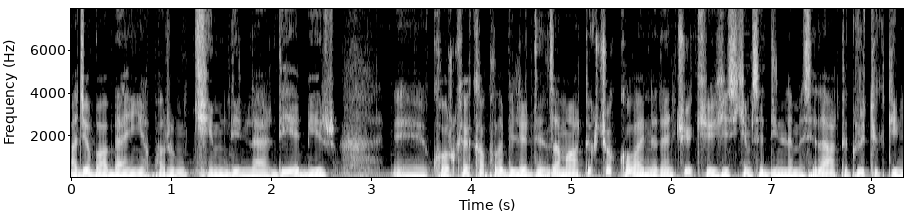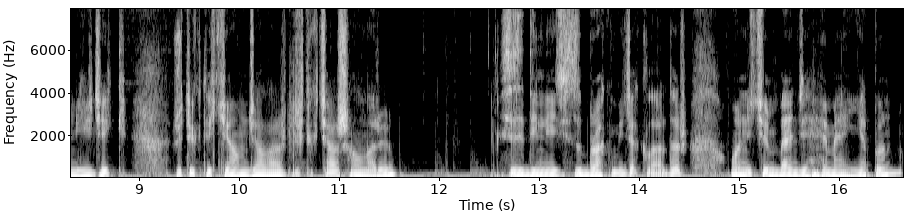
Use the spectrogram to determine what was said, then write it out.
acaba ben yaparım kim dinler diye bir e, korkuya kapılabilirdiniz ama artık çok kolay. Neden? Çünkü hiç kimse dinlemese de artık Rütük dinleyecek. Rütük'teki amcalar, Rütük çarşanları sizi dinleyicisiz bırakmayacaklardır. Onun için bence hemen yapın.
